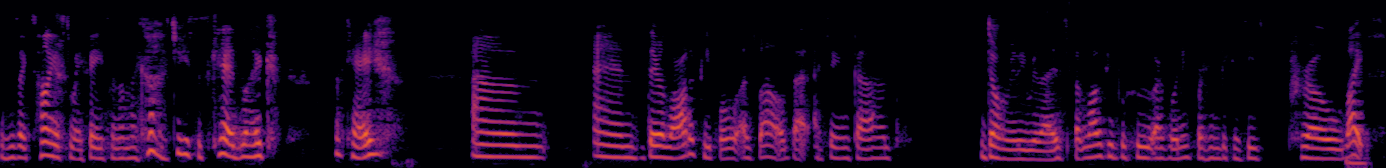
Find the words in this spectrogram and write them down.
And he's like telling us to my face, and I'm like, oh Jesus, kid, like, okay. Um, and there are a lot of people as well that I think um, don't really realize, but a lot of people who are voting for him because he's pro life.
